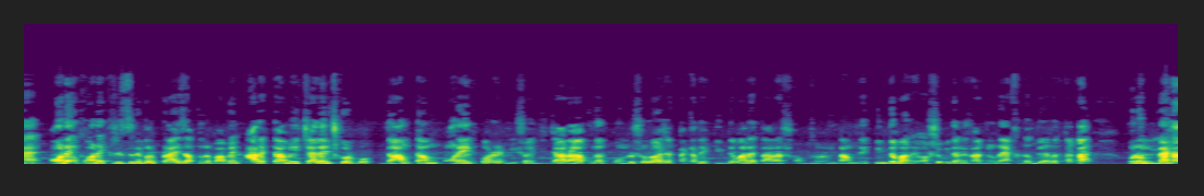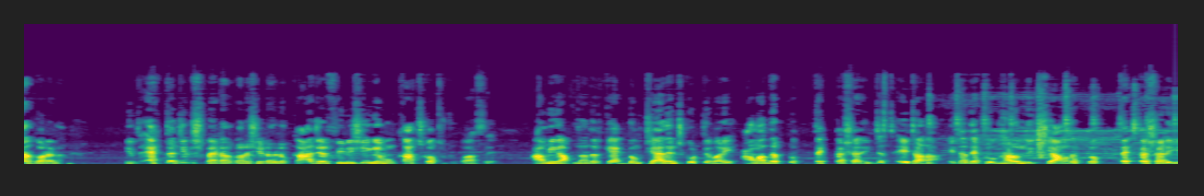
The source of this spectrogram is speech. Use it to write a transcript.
হ্যাঁ অনেক অনেক রিজনেবল প্রাইস আপনারা পাবেন। আরেকটা আমি চ্যালেঞ্জ করব। দাম টাম অনেক পরের বিষয়। যারা আপনার পনেরো ষোলো হাজার টাকা দিয়ে কিনতে পারে, তারা সব ধরনের দাম দিয়ে কিনতে পারে। অসুবিধা নেই, তার জন্য এক হাজার, দুই হাজার টাকা কোনো ম্যাটার করে না। কিন্তু একটা জিনিস ম্যাটার করে, সেটা হলো কাজের ফিনিশিং এবং কাজ কতটুকু আছে। আমি আপনাদেরকে একদম চ্যালেঞ্জ করতে পারি। আমাদের প্রত্যেকটা শাড়ি জাস্ট এটা না, এটা দিয়ে একটা উদাহরণ দিচ্ছি। আমাদের প্রত্যেকটা শাড়ি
